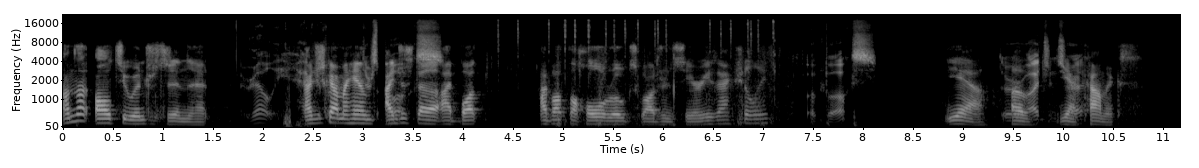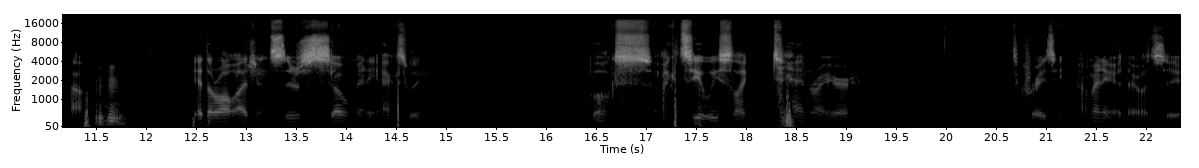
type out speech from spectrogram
I'm not all too interested in that. Really? I just got my hands. I just uh. I bought, I bought the whole Rogue Squadron series actually. Books. Yeah. They're of- legends, Yeah, right? comics. Oh. hmm Yeah, they're all legends. There's so many X-wing books. I could see at least like ten right here. It's crazy. How many are there? Let's see.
